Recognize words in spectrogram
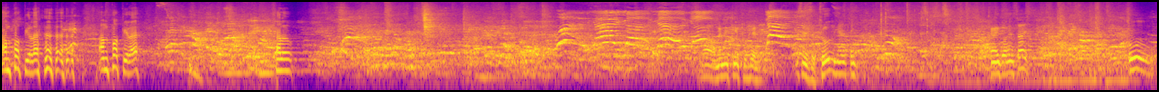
I'm popular. I'm popular. Hello. Many people here. This is a tomb here, I think. Can I go inside? Ooh.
